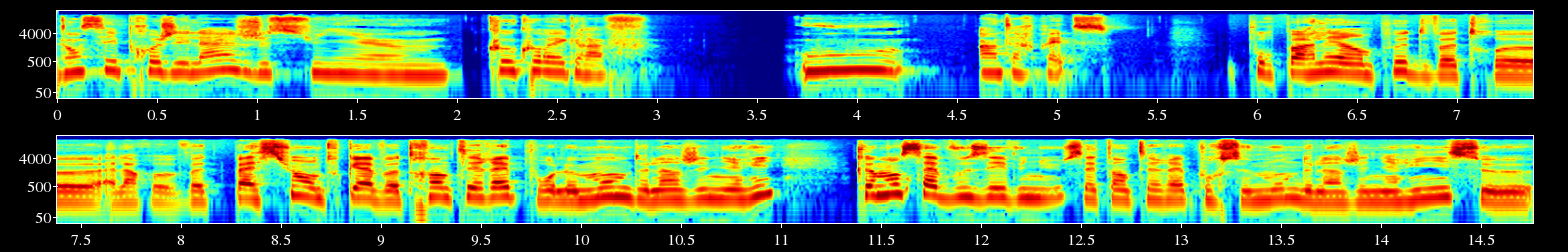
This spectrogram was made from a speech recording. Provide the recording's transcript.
Dans ces projets-là, je suis euh, co-chorégraphe ou interprète. Pour parler un peu de votre, euh, alors votre passion, en tout cas votre intérêt pour le monde de l'ingénierie, comment ça vous est venu cet intérêt pour ce monde de l'ingénierie, ce,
